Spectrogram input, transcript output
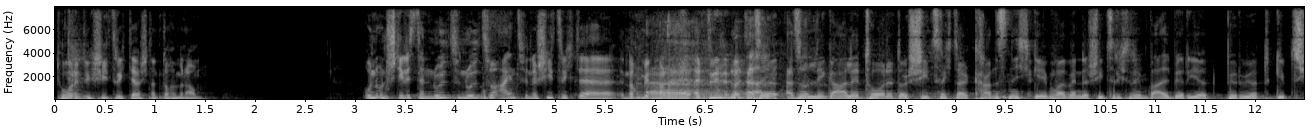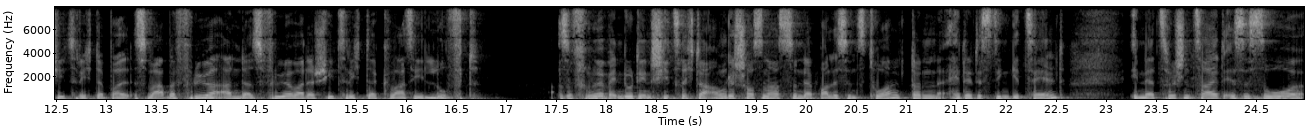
Tore durch Schiedsrichter stand noch im Raum. Und, und steht es dann 0 zu 0 zu 1, wenn der Schiedsrichter noch mit als dritte Partei? Also, also legale Tore durch Schiedsrichter kann es nicht geben, weil wenn der Schiedsrichter den Ball berührt, berührt gibt es Schiedsrichterball. Es war aber früher anders. Früher war der Schiedsrichter quasi Luft. Also früher, wenn du den Schiedsrichter angeschossen hast und der Ball ist ins Tor, dann hätte das Ding gezählt. In der Zwischenzeit ist es so,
